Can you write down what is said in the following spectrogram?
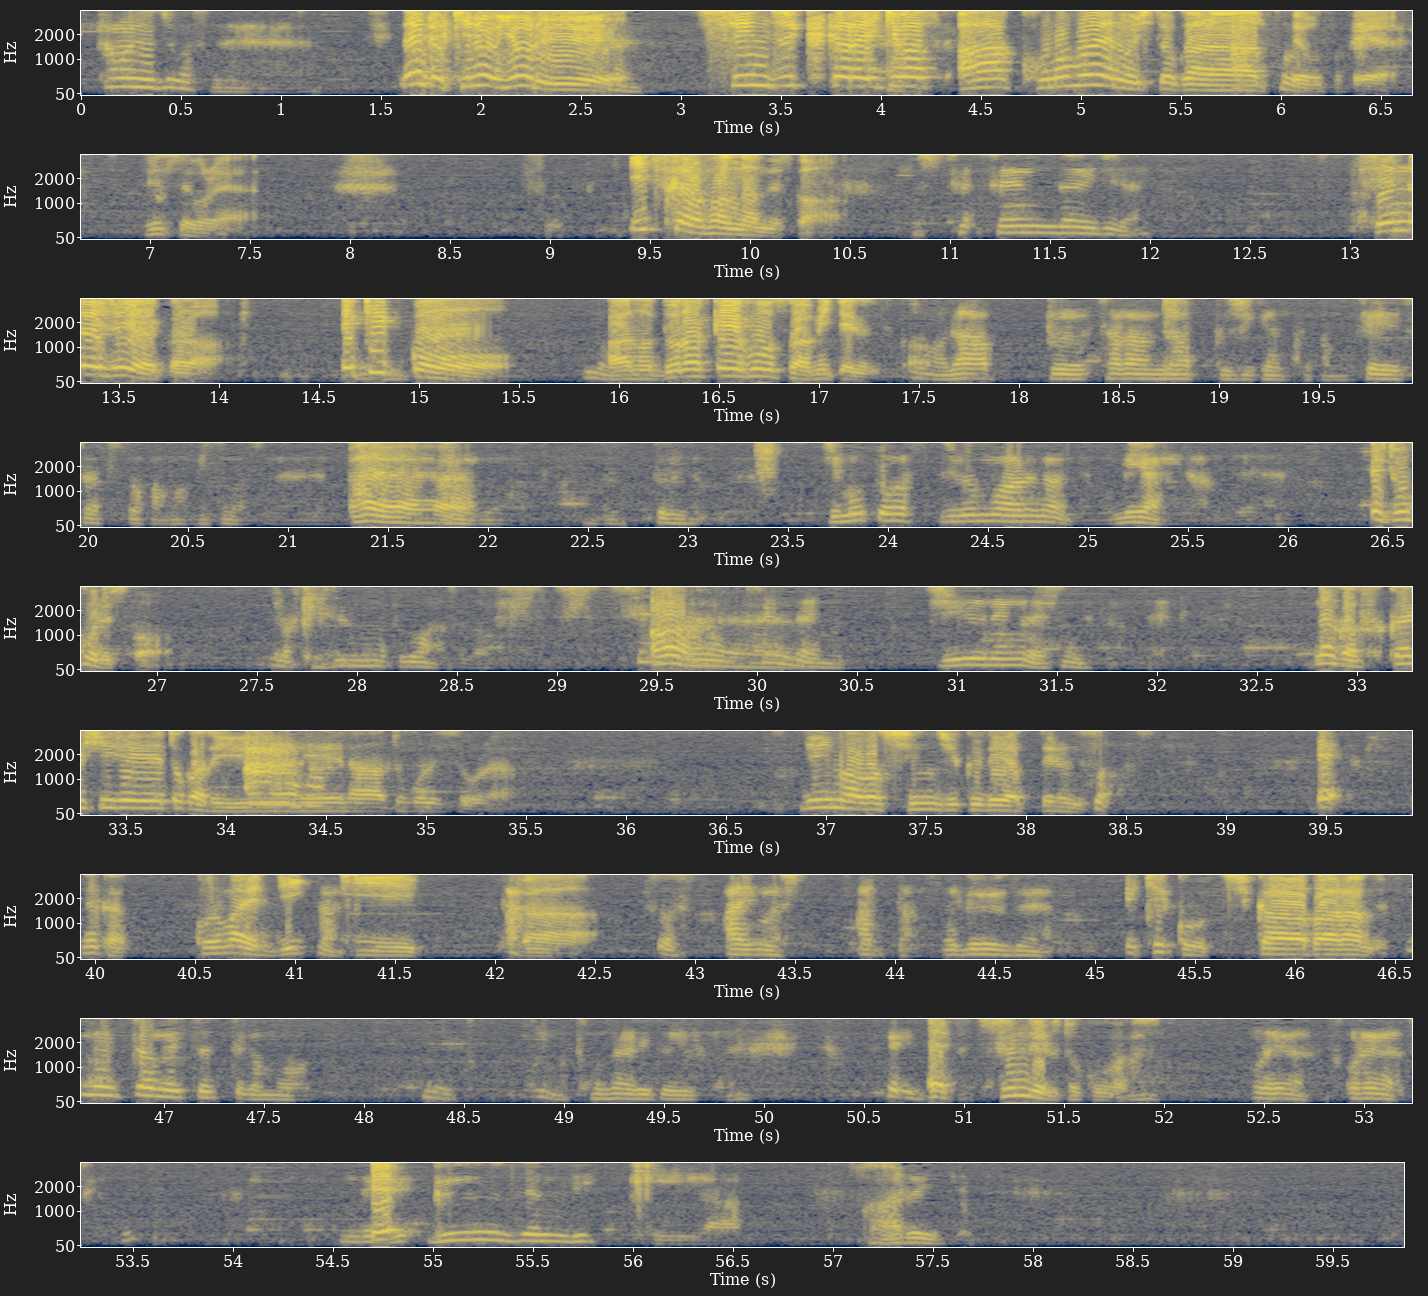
たまに打ちますね。なんか昨日夜、うん新宿から行きます。ああ、この前の人かなーって思って。ですよね。そういつからファンなんですか？そして仙台時代。仙台時代から。え、結構、あの、ドラケイ放送は見てるんですか？もうラップ、サランラップ事件とかも、警察とかも見てますね。はいはいはい。もうずっと見てますね。地元は、自分もあれなんで、もう宮城なんで、え、どこですか？今、気仙沼のところなんですけど、仙あはいはいはい台仙台も10年ぐらい住んでたんで、なんか、フカヒレとかで有名なところですよね。で、今は新宿でやってるんですかそうです。なんか、この前、リッキーが、そうです。会いました。あったんですね、偶然。え、結構近場なんですか？めちゃめちゃっていうかもう、もう今隣というかね。え、住んでるとこがですか？俺が、俺なんですけどね。で、偶然リッキーが歩いてて、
